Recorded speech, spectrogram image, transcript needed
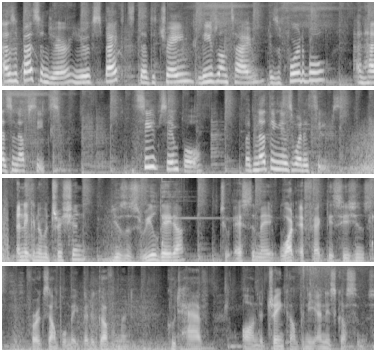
As a passenger, you expect that the train leaves on time, is affordable and has enough seats. It seems simple, but nothing is what it seems. An econometrician uses real data to estimate what effect decisions, for example made by the government, could have on the train company and its customers.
